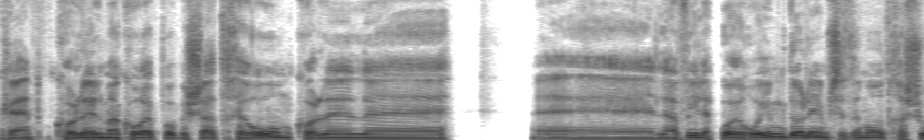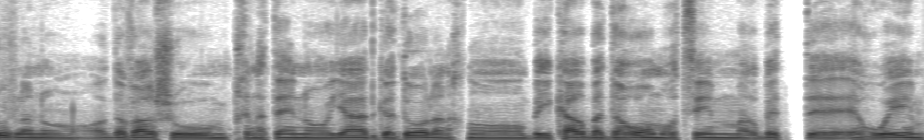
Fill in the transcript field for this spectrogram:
כן, כולל מה קורה פה בשעת חירום, כולל אה, להביא לפה אירועים גדולים, שזה מאוד חשוב לנו. עוד דבר שהוא מבחינתנו יעד גדול, אנחנו בעיקר בדרום רוצים הרבה אה, אירועים,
